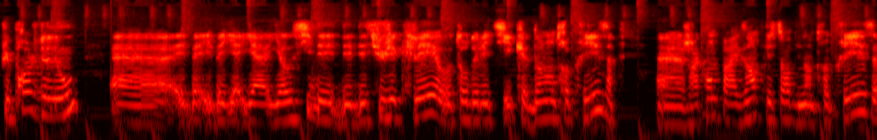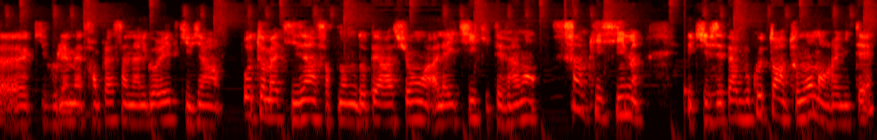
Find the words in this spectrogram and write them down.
plus proche de nous, il y, a, aussi des, sujets clés autour de l'éthique dans l'entreprise. Euh, je raconte par exemple l'histoire d'une entreprise euh, qui voulait mettre en place un algorithme qui vient automatiser un certain nombre d'opérations à l'IT qui était vraiment simplissime et qui faisait perdre beaucoup de temps à tout le monde en réalité.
